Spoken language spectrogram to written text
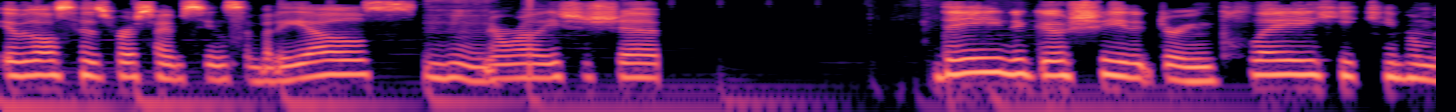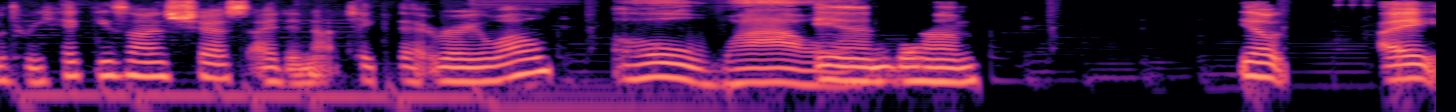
it was also his first time seeing somebody else Mm-hmm. in a relationship. They negotiated during play. He came home with three hickeys on his chest. I did not take that very well. Oh wow! and um you know i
